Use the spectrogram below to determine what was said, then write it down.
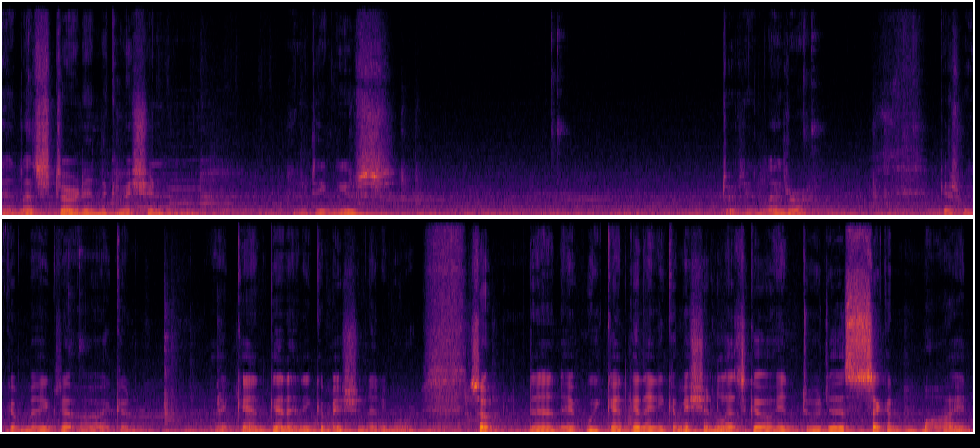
And let's turn in the commission. Anything news? 13 leather guess we can make that. Oh, I can I can't get any commission anymore. So then if we can't get any commission let's go into the second mine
